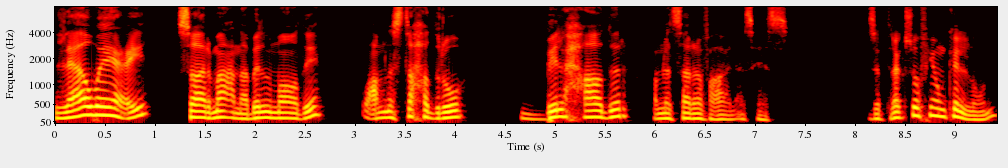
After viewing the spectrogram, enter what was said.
لا واعي صار معنا بالماضي وعم نستحضره بالحاضر وعم نتصرف على الأساس. إذا بتركزوا فيهم كلهم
